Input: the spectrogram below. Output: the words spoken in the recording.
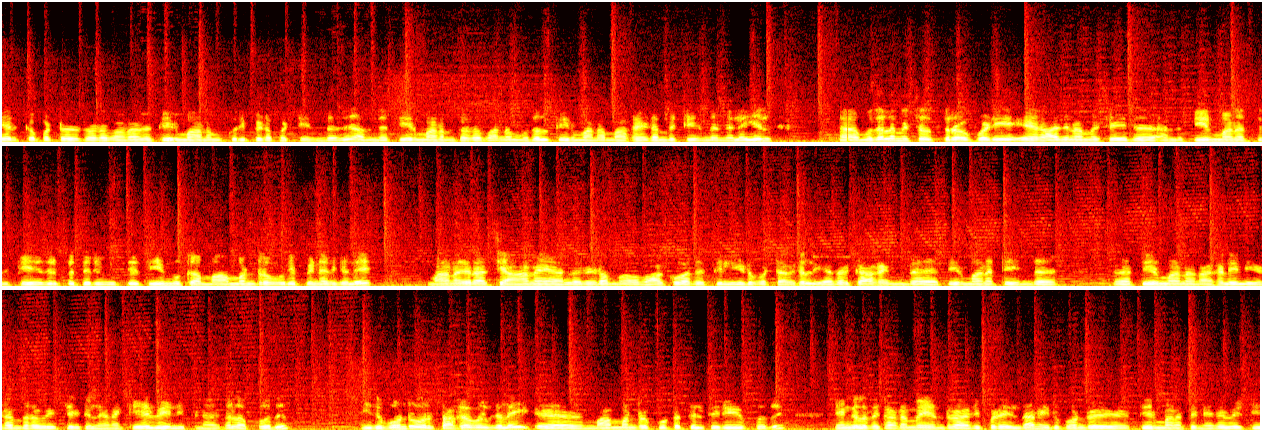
ஏற்கப்பட்டது தொடர்பான அந்த தீர்மானம் குறிப்பிடப்பட்டிருந்தது. அந்த தீர்மானம் தொடர்பான முதல் தீர்மானமாக இடம்பெற்றிருந்த நிலையில் அஹ், முதலமைச்சர் உத்தரவுப்படி ராஜினாமா செய்த அந்த தீர்மானத்திற்கு எதிர்ப்பு தெரிவித்து திமுக மாமன்ற உறுப்பினர்களே மாநகராட்சி ஆணையாளரிடம் வாக்குவாதத்தில் ஈடுபட்டார்கள். எதற்காக இந்த தீர்மானத்தை இந்த தீர்மான நகலில் இடம்பெற வைத்தீர்கள் என கேள்வி எழுப்பினார்கள். அப்போது இது போன்ற ஒரு தகவல்களை மாமன்ற கூட்டத்தில் தெரிவிப்பது எங்களது கடமை என்ற அடிப்படையில் தான் இது போன்று தீர்மானத்தை நிறைவேற்றி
